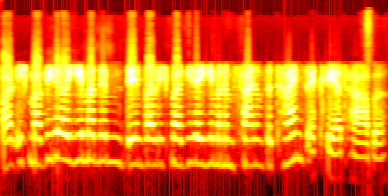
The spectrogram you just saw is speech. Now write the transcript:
Weil ich mal wieder jemandem, den, weil ich mal wieder jemandem Sign of the Times erklärt habe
